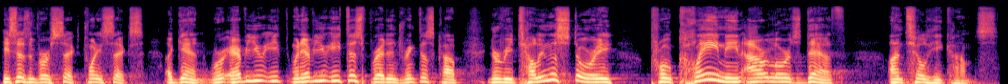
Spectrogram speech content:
He says in verse 6, 26, again, wherever you eat, whenever you eat this bread and drink this cup, you're retelling the story, proclaiming our Lord's death until he comes.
